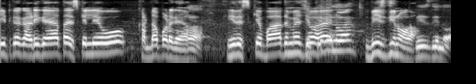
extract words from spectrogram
ईट का गाड़ी गया था. इसके लिए वो खड्डा पड़ गया. हाँ। फिर इसके बाद में जो कितने है दिन हुआ? बीस दिन होगा। बीस दिन हुआ।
